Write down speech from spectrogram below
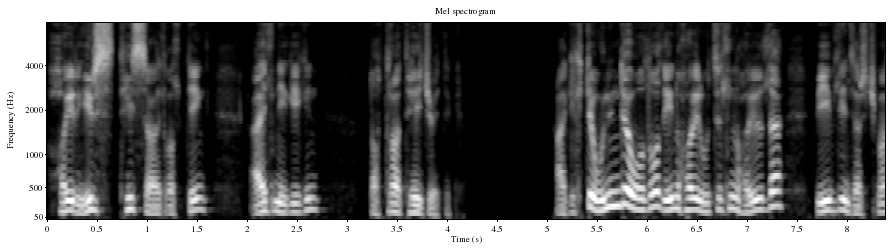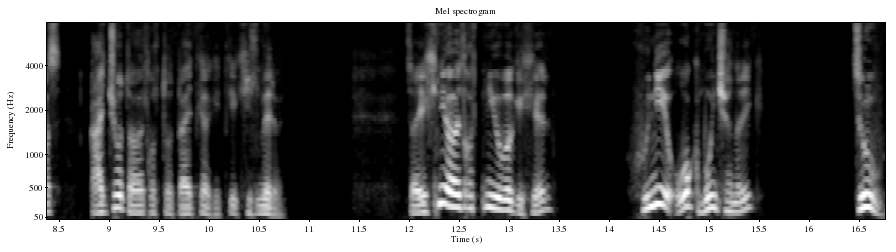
хоёр эрс тис ойлголтын аль нэгийг нь дотроо тээж байдаг. А гэхдээ үнэн дээр бол энэ хоёр үзэл нь хоёулаа Библийн зарчмаас гажууд ойлголтууд байдгаа гэдгийг хэлмээр байна. За эхний ойлголт нь юу вэ гэхээр хүний уг мөн чанарыг зөв,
